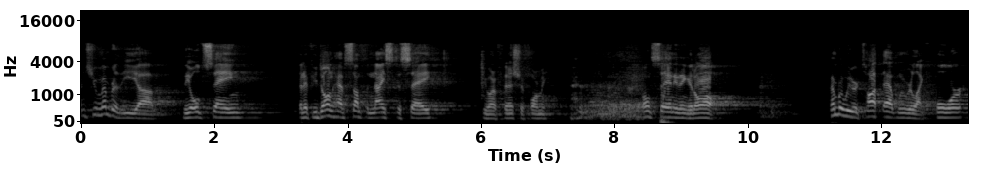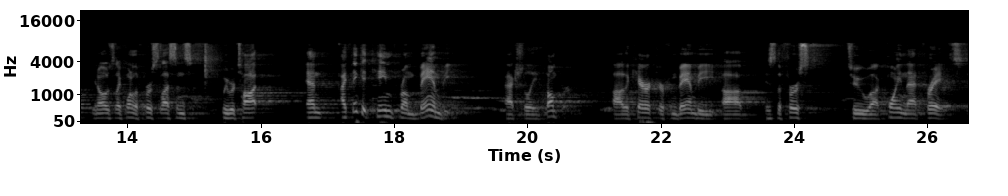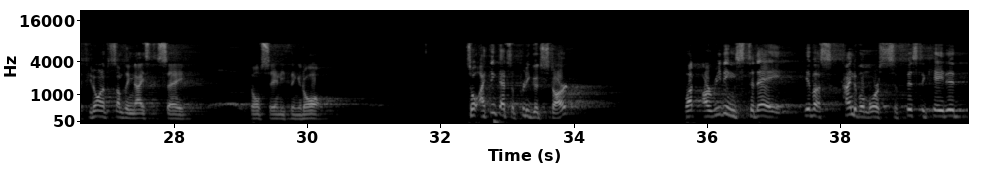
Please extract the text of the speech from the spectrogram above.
Friends, you remember the, uh, the old saying that if you don't have something nice to say, you want to finish it for me? don't say anything at all. Remember we were taught that when we were like four? You know, it was like one of the first lessons we were taught. And I think it came from Bambi, actually. Thumper, uh, the character from Bambi, uh, is the first to uh, coin that phrase. If you don't have something nice to say, don't say anything at all. So I think that's a pretty good start. But our readings today give us kind of a more sophisticated,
